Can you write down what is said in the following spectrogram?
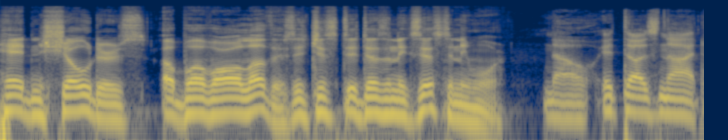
head and shoulders above all others. It just it doesn't exist anymore. No, it does not.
